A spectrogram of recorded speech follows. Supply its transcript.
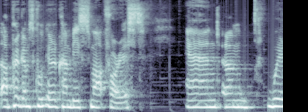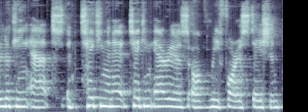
our program is called Iracambi Smart Forest, and um, we're looking at taking an, taking areas of reforestation,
